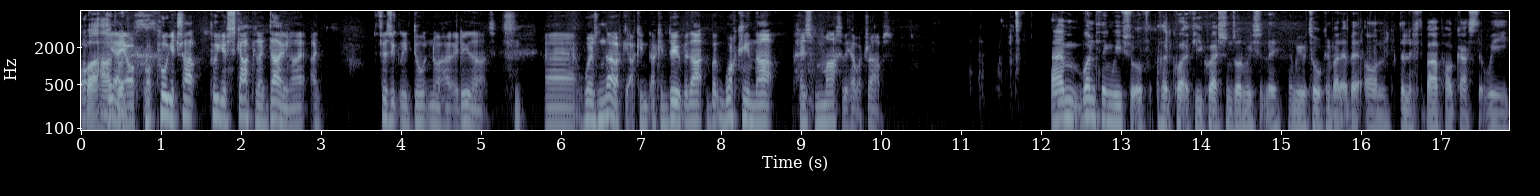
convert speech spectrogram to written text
or- quite hard yeah. Or, or pull your trap, pull your scapula down. I, I physically don't know how to do that. uh, whereas now I can, I can I can do it, but that but working that has massively helped my traps. Um, one thing we've sort of heard quite a few questions on recently, and we were talking about it a bit on the Lift the Bar podcast that we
